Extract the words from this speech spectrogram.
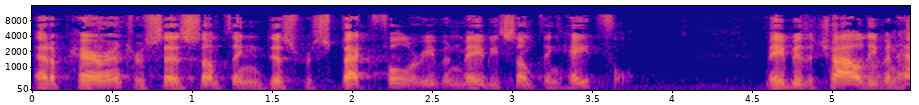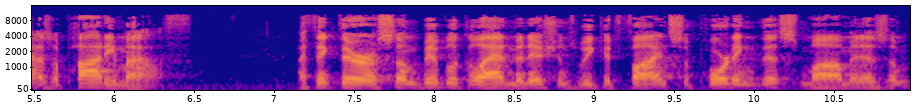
at a parent or says something disrespectful or even maybe something hateful. Maybe the child even has a potty mouth. I think there are some biblical admonitions we could find supporting this momism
